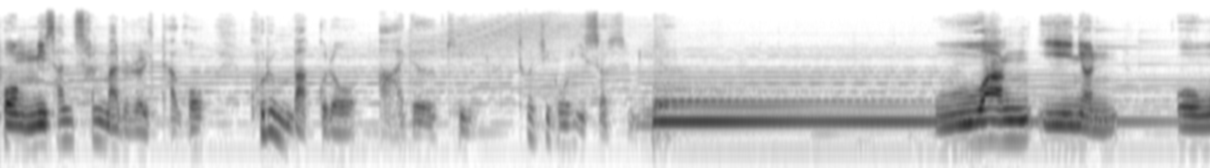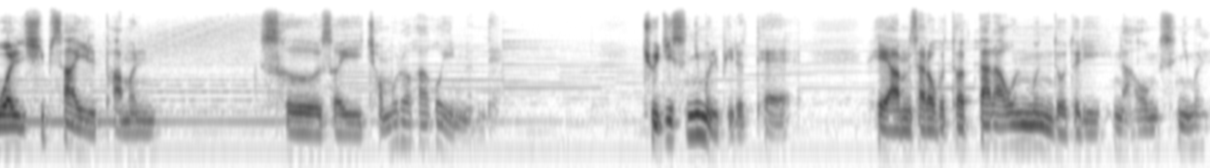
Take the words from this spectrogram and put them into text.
복미산 산마루를 타고 구름 밖으로 아득히 흩어지고 있었습니다. 우왕 2년 5월 14일 밤은 서서히 저물어가고 있는데 주지 스님을 비롯해 회암사로부터 따라온 문도들이 나홍 스님을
